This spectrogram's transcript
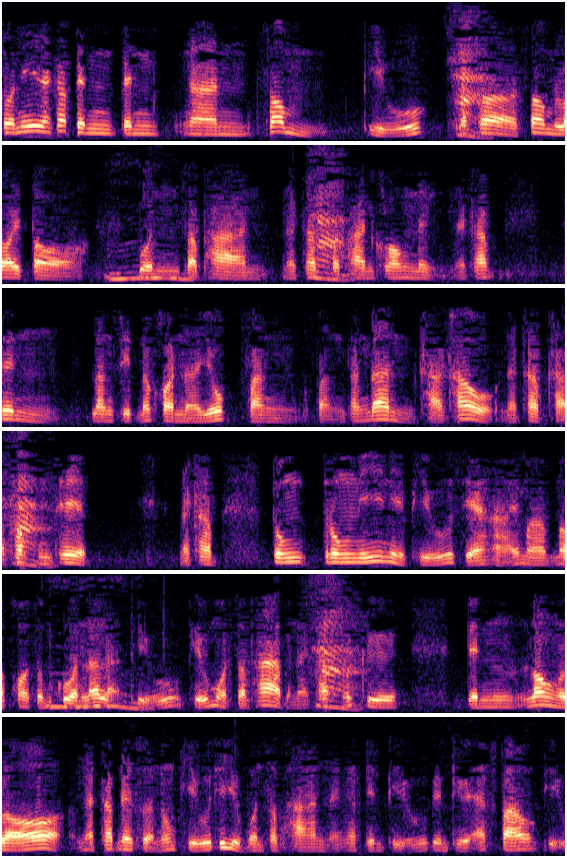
ตัวนี้นะครับเป็นเป็นงานซ่อมผิวค่ะแล้วก็ซ่อมรอยต่ออืมบนสะพานนะครับค่ะสะพานคลองหนึ่งนะครับ เส้นลังสิตนครนายกฝั่งฝั่งทางด้านขาเข้านะครับ ขาเข้ากรุงเทพนะครับ ตรงตรงนี้เนี่ยผิวเสียหายมามาพอสมควรแล้วแหละผิวผิวหมดสภาพนะครับ ก็คือ เป็นร่องล้อนะครับ ในส่วนของผิวที่อยู่บนสะพานนะครับ เป็นผิวเป็นผิวแอสฟัลต์ผิว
